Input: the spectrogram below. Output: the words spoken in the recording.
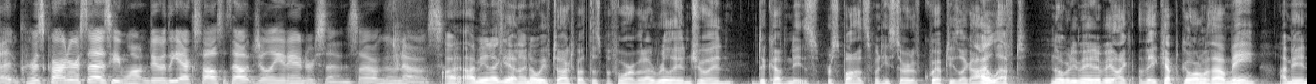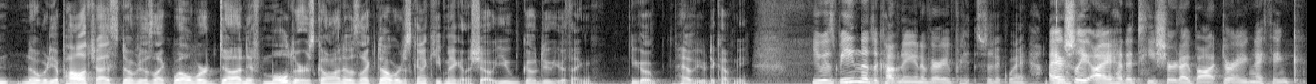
But Chris Carter says he won't do the X Files without Gillian Anderson, so who knows? I, I mean, again, I know we've talked about this before, but I really enjoyed Duchovny's response when he sort of quipped. He's like, I left. Nobody made it be like, they kept going without me. I mean, nobody apologized. Nobody was like, well, we're done if Mulder's gone. It was like, no, we're just going to keep making the show. You go do your thing. You go have your Duchovny. He was being the Duchovny in a very specific way. I actually I had a T-shirt I bought during I think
